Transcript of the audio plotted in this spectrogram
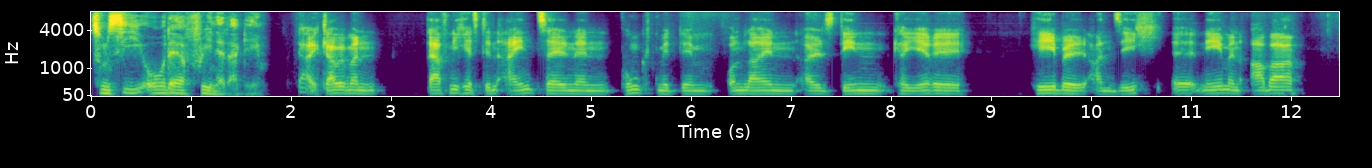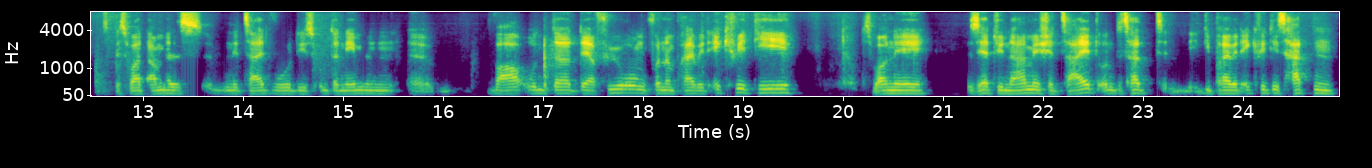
zum CEO der Freenet AG? Ja, ich glaube, man darf nicht jetzt den einzelnen Punkt mit dem Online als den Karriere Hebel an sich äh, nehmen. Aber es war damals eine Zeit, wo dieses Unternehmen äh, war unter der Führung von einem Private Equity. Es war eine sehr dynamische Zeit und es hat, die Private Equities hatten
